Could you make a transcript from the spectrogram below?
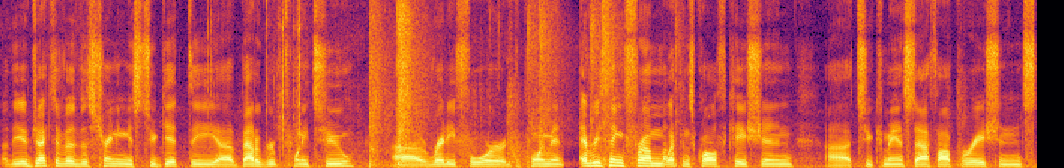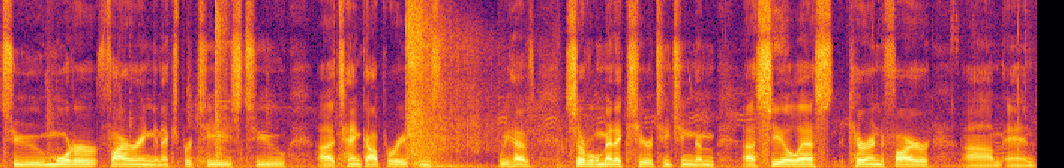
Uh, The objective of this training is to get the uh, Battle Group 22 uh, ready for deployment. Everything from weapons qualification uh, to command staff operations to mortar firing and expertise to uh, tank operations. We have several medics here teaching them uh, CLS, care under fire, um, and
